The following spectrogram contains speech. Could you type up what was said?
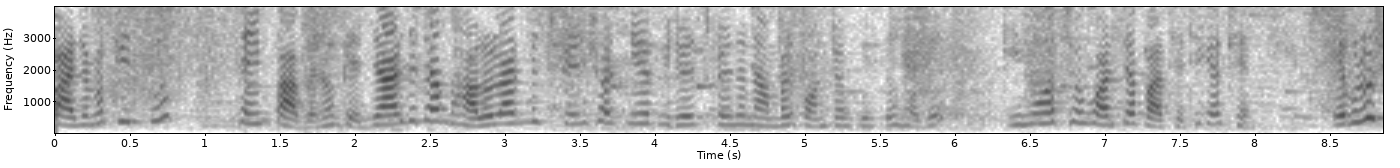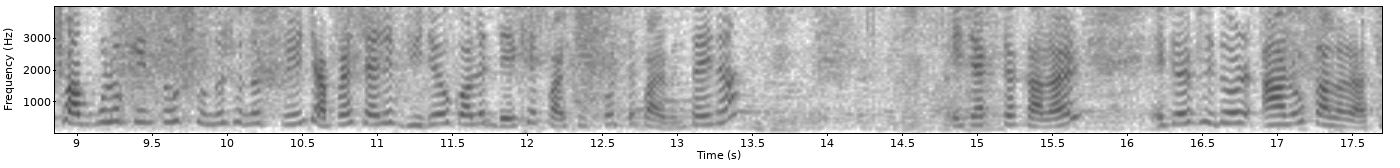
পাজামা কিন্তু সেম পাবেন ওকে যার যেটা ভালো লাগবে স্ক্রিনশট নিয়ে ভিডিও স্ক্রিনের নাম্বার কন্ট্যাক্ট করতে হবে। ইমো আছে হোয়াটসঅ্যাপ আছে ঠিক আছে? এগুলো সবগুলো কিন্তু সুন্দর সুন্দর প্রিন্ট আপনারা চাইলে ভিডিও কলে দেখে পারচেস করতে পারবেন তাই না? এটা একটা কালার। এটার ভিতর আরও কালার আছে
